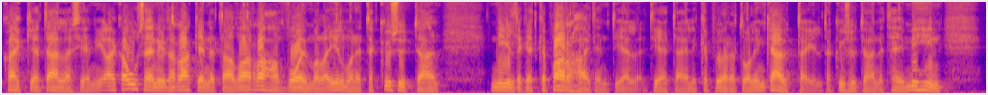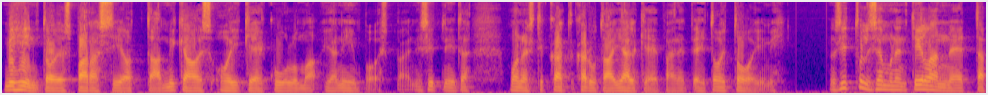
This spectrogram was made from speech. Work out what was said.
kaikkia tällaisia, niin aika usein niitä rakennetaan vain rahan voimalla ilman, että kysytään niiltä, ketkä parhaiten tietää, eli pyörätuolin käyttäjiltä. Kysytään, että hei, mihin, mihin toi olisi paras sijoittaa, mikä olisi oikea kulma ja niin poispäin. Niin sitten niitä monesti kadutaan jälkeenpäin, että ei toi toimi. No sitten tuli semmoinen tilanne, että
